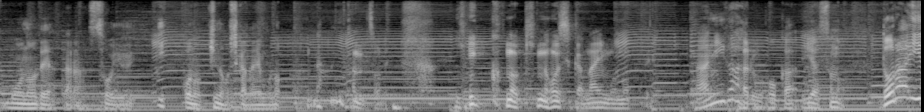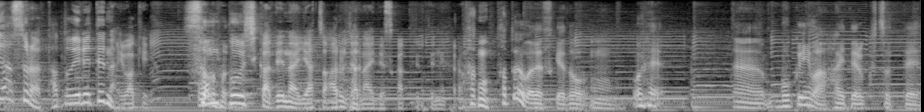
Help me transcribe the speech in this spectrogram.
当ものでやったらそういう一個の機能しかないもの。何なんそれ。一個の機能しかないものって。何があるほかいやそのドライヤーすら例えれてないわけ温風しか出ないやつあるじゃないですかって言ってんねんから。例えばですけど、うん。これ、えー僕今履いてる靴って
